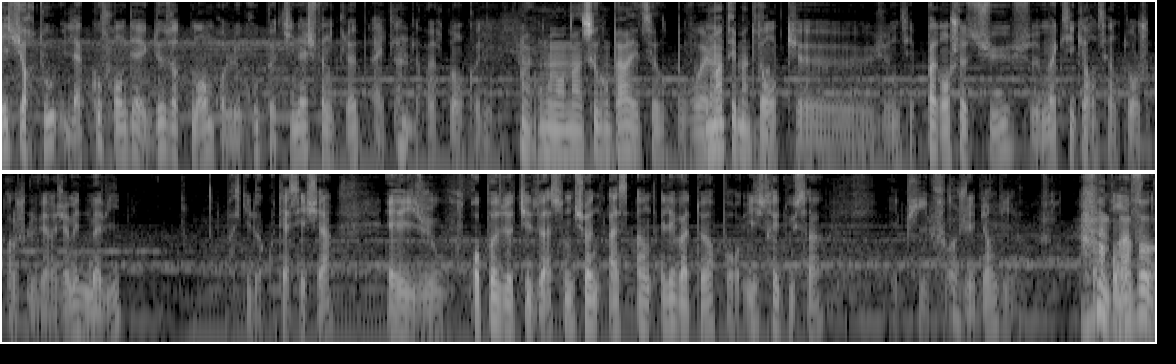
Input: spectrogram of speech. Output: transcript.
et surtout il a cofondé avec deux autres membres le groupe Teenage Fan Club avec la Mm. carrière que l'on connaît. Ouais, on en a souvent parlé de ce groupe. Voilà. Maintes et maintes. Donc euh, je ne sais pas grand chose dessus. Ce maxi 45 tours, je crois que je le verrai jamais de ma vie parce qu'il doit coûter assez cher. Et je vous propose le titre The Assumption as an Elevator pour illustrer tout ça. Et puis, oh, j'ai bien dit. mon Bravo.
